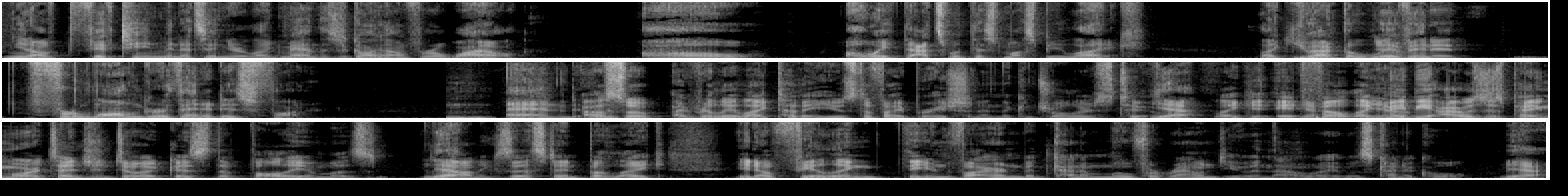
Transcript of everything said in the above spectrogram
you know, 15 minutes in, you're like, man, this is going on for a while. Oh, oh, wait, that's what this must be like. Like you have to live in it for longer than it is fun. Mm-hmm. And I also I really liked how they used the vibration in the controllers too. Yeah. like it, it Yeah. felt like Yeah. maybe I was just paying more attention to it because the volume was Yeah. non-existent. But like you know, feeling the environment kind of move around you in that way was kind of cool. yeah.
